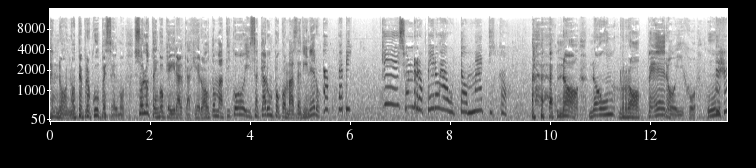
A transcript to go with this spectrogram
Ah, No, no te preocupes, Elmo. Solo tengo que ir al cajero automático y sacar un poco más de dinero. Oh, papi, ¿qué es un ropero automático? No, no un ropero, hijo. Un Ajá.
